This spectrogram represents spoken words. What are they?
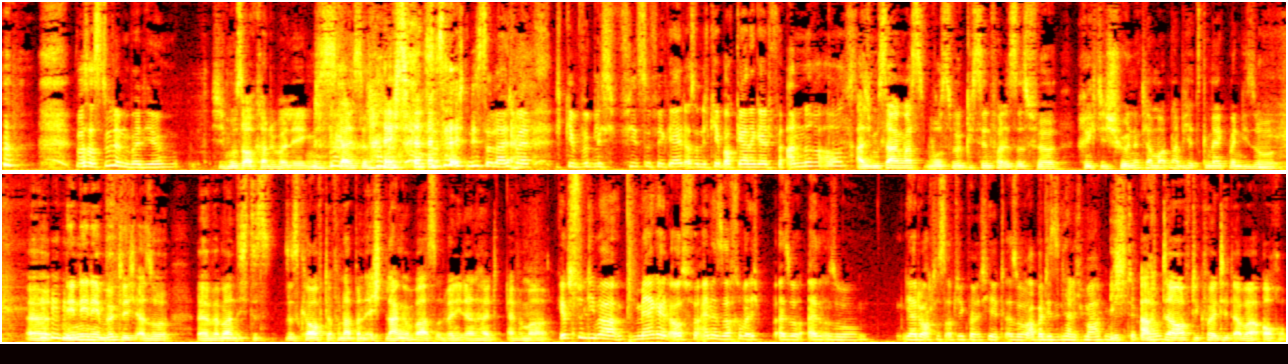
Was hast du denn bei dir? Ich muss auch gerade überlegen, das ist gar nicht so leicht. Das ist echt nicht so leicht, weil ich gebe wirklich viel zu viel Geld aus und ich gebe auch gerne Geld für andere aus. Also ich muss sagen, was, wo es wirklich sinnvoll ist, ist für richtig schöne Klamotten, habe ich jetzt gemerkt, wenn die so, äh, nee, nee, nee, wirklich, also äh, wenn man sich das, das kauft, davon hat man echt lange was und wenn die dann halt einfach mal, Gibst du lieber mehr Geld aus für eine Sache, weil ich, also, also, ja, du achtest auf die Qualität, also, aber die sind ja nicht ich markenwichtig, achte auf die Qualität, aber auch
